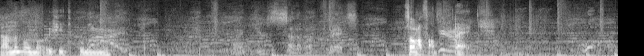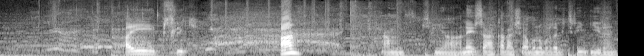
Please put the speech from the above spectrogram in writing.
Canlı bomba, IŞİD bomba. Son of a bitch! Ay pislik. Lan. Aman ya. Neyse arkadaşlar bunu burada bitireyim. İğrenç.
